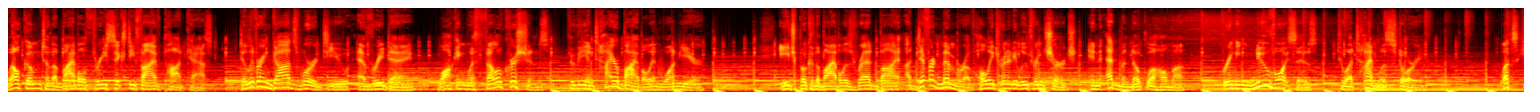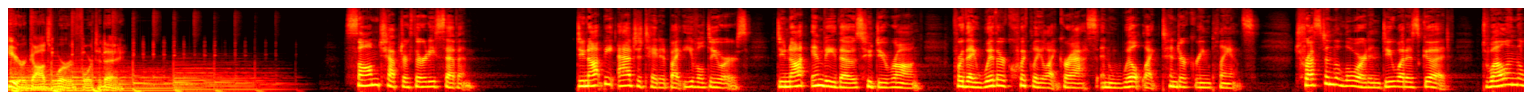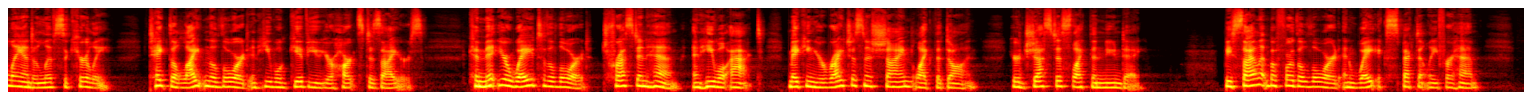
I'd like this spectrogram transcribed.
Welcome to the Bible 365 podcast, delivering God's Word to you every day, walking with fellow Christians through the entire Bible in one year. Each book of the Bible is read by a different member of Holy Trinity Lutheran Church in Edmond, Oklahoma, bringing new voices to a timeless story. Let's hear God's Word for today. Psalm chapter 37 Do not be agitated by evildoers do not envy those who do wrong, for they wither quickly like grass and wilt like tender green plants. Trust in the Lord and do what is good. Dwell in the land and live securely. Take delight in the Lord, and he will give you your heart's desires. Commit your way to the Lord. Trust in him, and he will act, making your righteousness shine like the dawn, your justice like the noonday. Be silent before the Lord and wait expectantly for him.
